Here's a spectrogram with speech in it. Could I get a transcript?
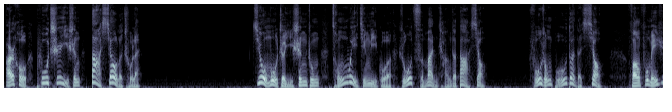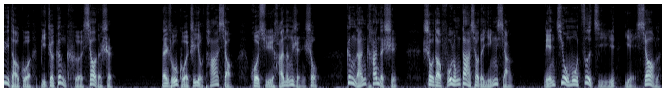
而后扑哧一声大笑了出来。旧木这一生中从未经历过如此漫长的大笑，芙蓉不断的笑，仿佛没遇到过比这更可笑的事儿。但如果只有他笑，或许还能忍受。更难堪的是，受到芙蓉大笑的影响，连旧木自己也笑了。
